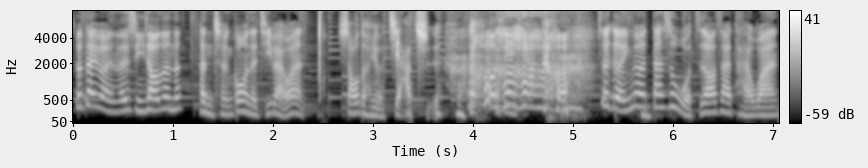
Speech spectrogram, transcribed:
就代表你的行销真的很成功，你的几百万烧的很有价值。这个，因为但是我知道在台湾，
